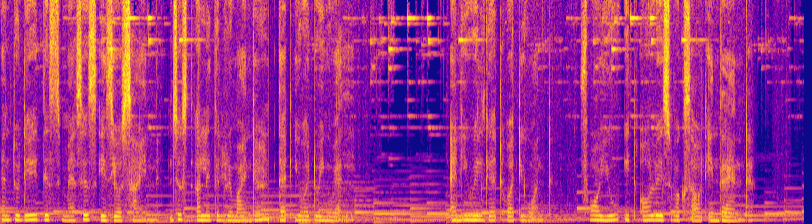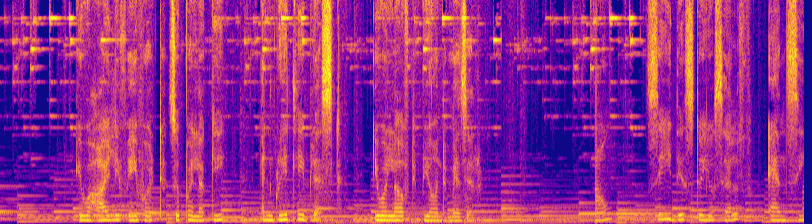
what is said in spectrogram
And today, this message is your sign, just a little reminder that you are doing well. And you will get what you want. For you, it always works out in the end. You are highly favored, super lucky, and greatly blessed. You are loved beyond measure. Say this to yourself and see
